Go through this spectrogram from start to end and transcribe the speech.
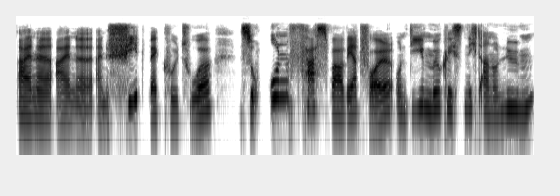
eine, eine, eine Feedback-Kultur so unfassbar wertvoll und die möglichst nicht anonym,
